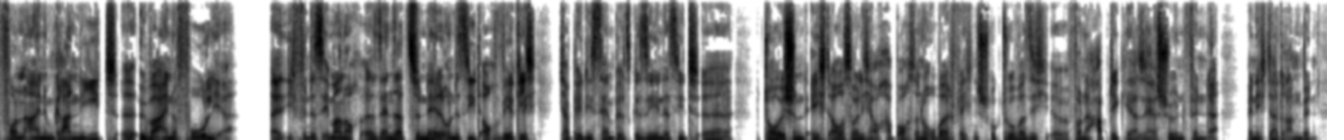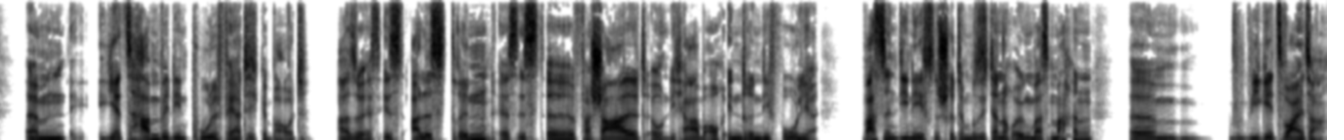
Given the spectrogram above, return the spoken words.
von einem Granit äh, über eine Folie. Äh, ich finde es immer noch äh, sensationell und es sieht auch wirklich, ich habe hier die Samples gesehen, es sieht äh, täuschend echt aus, weil ich auch habe auch so eine Oberflächenstruktur, was ich äh, von der Haptik her sehr schön finde, wenn ich da dran bin. Ähm, jetzt haben wir den Pool fertig gebaut. Also es ist alles drin, es ist äh, verschalt und ich habe auch innen drin die Folie. Was sind die nächsten Schritte? Muss ich dann noch irgendwas machen? Ähm, wie geht's weiter?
